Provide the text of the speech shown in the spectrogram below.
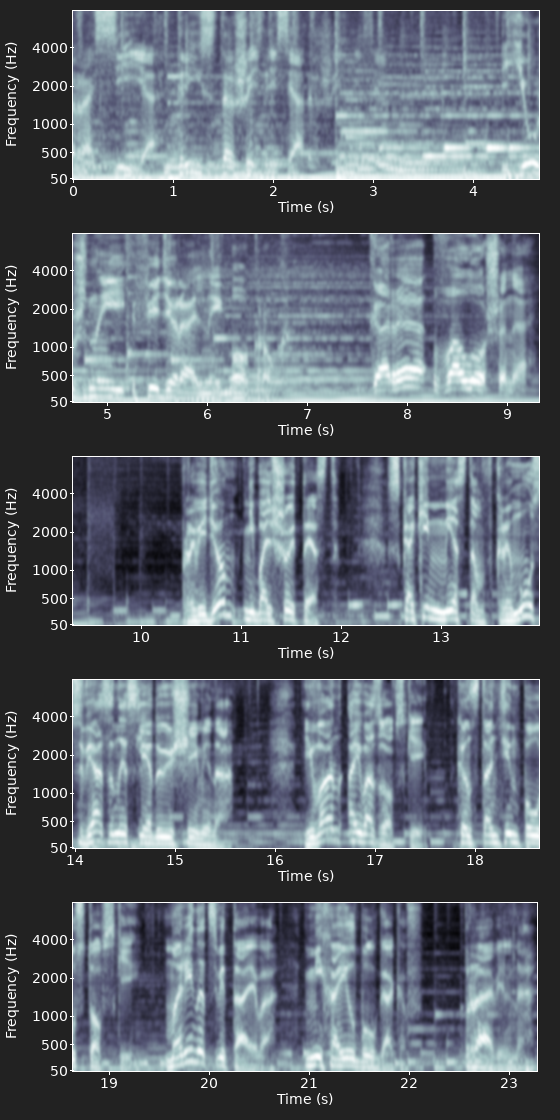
Россия 360. Южный федеральный округ. Гора Волошина. Проведем небольшой тест. С каким местом в Крыму связаны следующие имена? Иван Айвазовский, Константин Паустовский, Марина Цветаева, Михаил Булгаков. Правильно,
